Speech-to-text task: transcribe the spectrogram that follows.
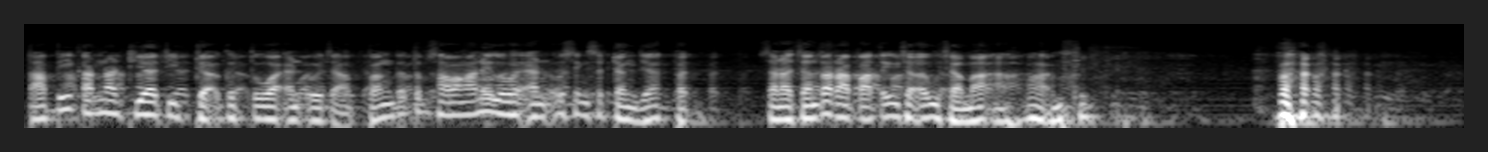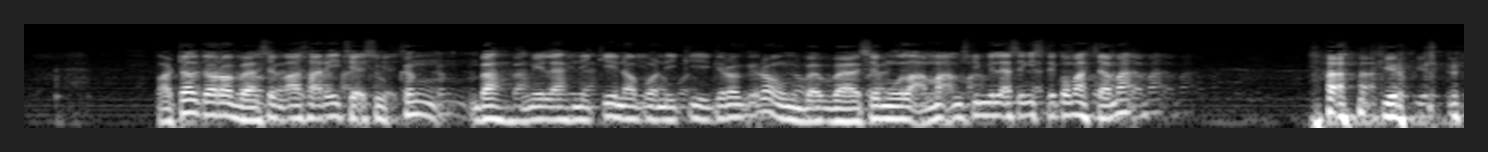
Tapi karena dia tidak ketua NU cabang, tetap sawangane luwih NU sing sedang jabat. Sanajan to rapate jamaah, paham? Padahal cara Mbah Hasim Asari jek sugeng, Mbah milih niki napa niki, kira-kira Mbah Hasim ulama mesti milih sing istiqomah jamaah. Kira-kira.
